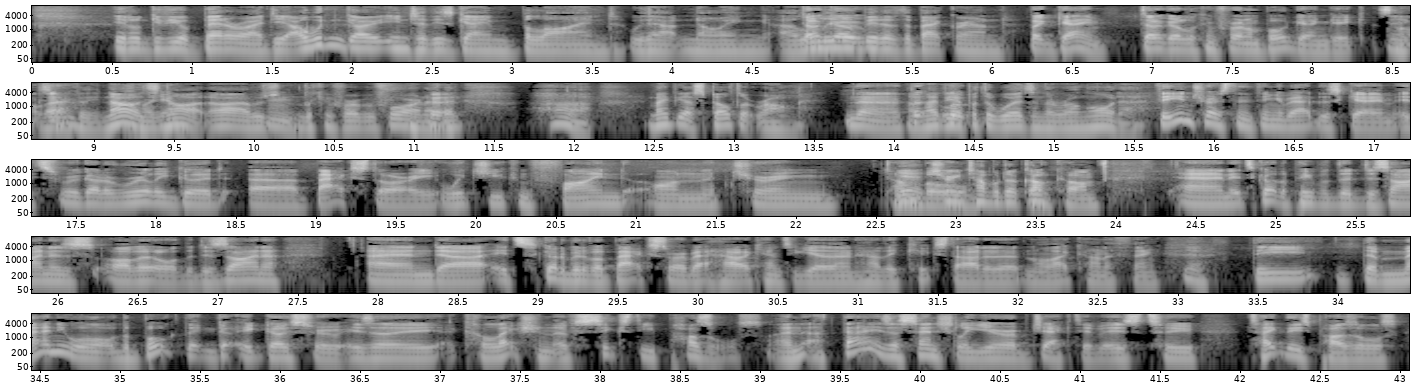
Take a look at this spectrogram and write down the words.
it'll give you a better idea. I wouldn't go into this game blind without knowing a Don't little go- bit of the background. but game don't go looking for it on board game geek it's exactly. No, It's not. Oh, I was looking for it before, and I went, huh, maybe I spelt it wrong. no, no Or th- maybe I put the words in the wrong order. The interesting thing about this game, it's we've got a really good uh, backstory, which you can find on Turing Yeah, turingtumble.com. com. and it's got the people, the designers of it, or the designer, and uh, it's got a bit of a backstory about how it came together and how they kickstarted it and all that kind of thing. Yeah. The the manual, or the book that go, it goes through, is a collection of sixty puzzles, and uh, that is essentially your objective: is to take these puzzles,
